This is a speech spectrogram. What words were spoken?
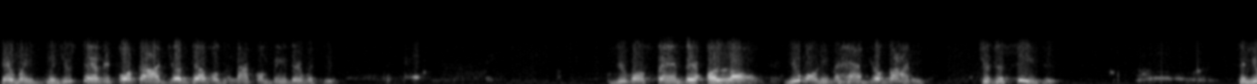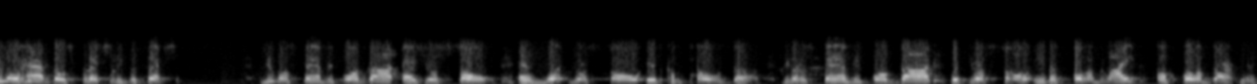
that when, when you stand before God, your devils are not going to be there with you. You're going to stand there alone. You won't even have your body to deceive you. So you won't have those fleshly deceptions. You're going to stand before God as your soul and what your soul is composed of. You're going to stand before God with your soul either full of light or full of darkness.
